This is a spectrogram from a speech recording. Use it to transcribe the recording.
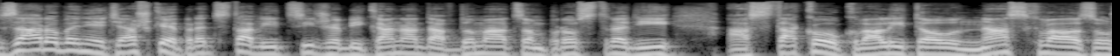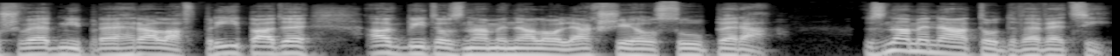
Zároveň je ťažké predstaviť si, že by Kanada v domácom prostredí a s takou kvalitou naschvál so Švédmi prehrala v prípade, ak by to znamenalo ľahšieho súpera. Znamená to dve veci.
